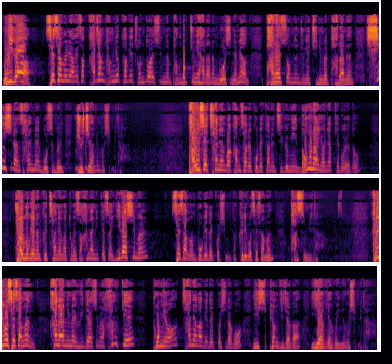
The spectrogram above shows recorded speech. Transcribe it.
우리가 세상을 향해서 가장 강력하게 전도할 수 있는 방법 중에 하나는 무엇이냐면 바랄 수 없는 중에 주님을 바라는 신실한 삶의 모습을 유지하는 것입니다. 다윗의 찬양과 감사를 고백하는 지금이 너무나 연약해 보여도 결국에는 그 찬양을 통해서 하나님께서 일하심을 세상은 보게 될 것입니다. 그리고 세상은 받습니다. 그리고 세상은 하나님의 위대하심을 함께 보며 찬양하게 될 것이라고 이 시편 기자가 이야기하고 있는 것입니다.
